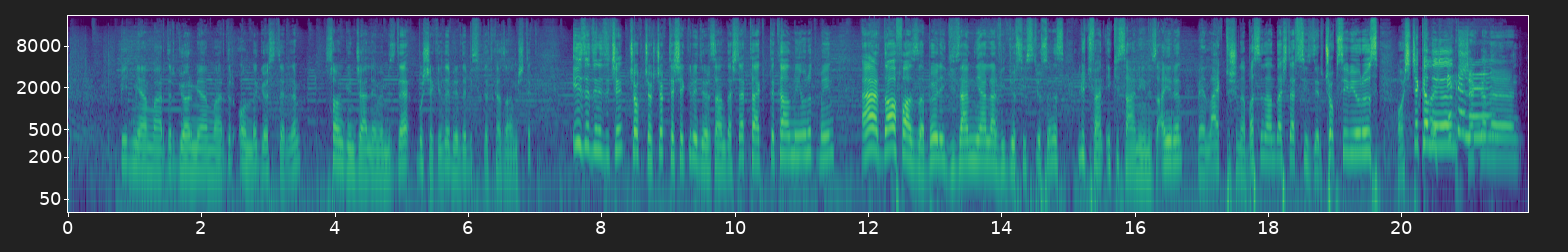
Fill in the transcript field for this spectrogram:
Bilmeyen vardır, görmeyen vardır. Onu da gösterelim. Son güncellememizde bu şekilde bir de bisiklet kazanmıştık. İzlediğiniz için çok çok çok teşekkür ediyoruz arkadaşlar. Takipte kalmayı unutmayın. Eğer daha fazla böyle gizemli yerler videosu istiyorsanız lütfen 2 saniyenizi ayırın ve like tuşuna basın arkadaşlar. Sizleri çok seviyoruz. Hoşçakalın. Hoşça kalın. Hoşçakalın.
